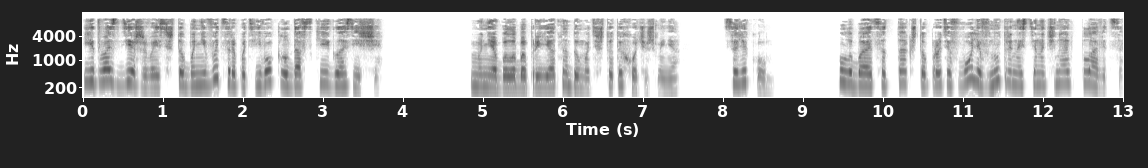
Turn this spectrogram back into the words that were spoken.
едва сдерживаясь, чтобы не выцарапать его колдовские глазищи. Мне было бы приятно думать, что ты хочешь меня. Целиком. Улыбается так, что против воли внутренности начинают плавиться.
